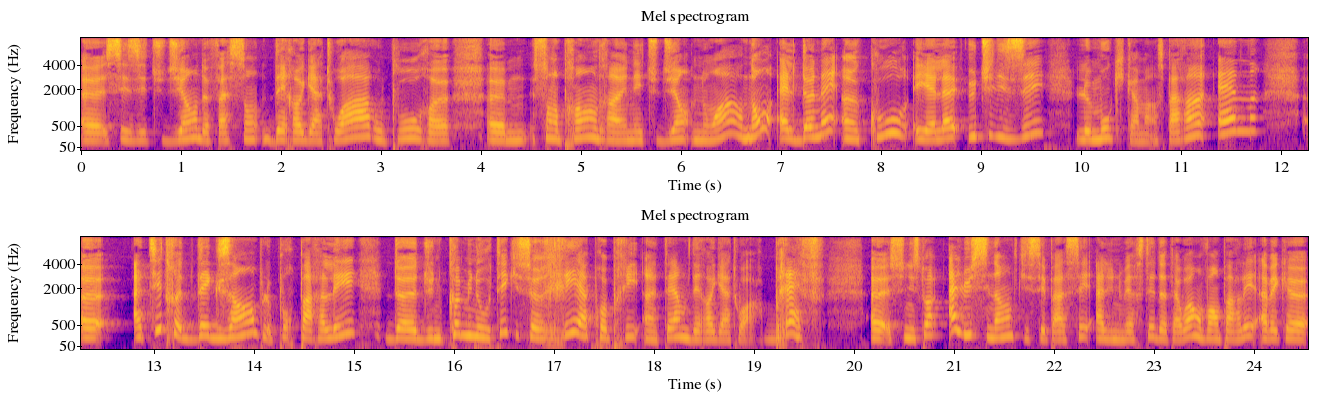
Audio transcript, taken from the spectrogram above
euh, ses étudiants de façon dérogatoire ou pour euh, euh, s'en prendre à un étudiant noir. Non, elle donnait un cours et elle a utilisé le mot qui commence par un N à titre d'exemple pour parler d'une communauté qui se réapproprie un terme dérogatoire. Bref, euh, c'est une histoire hallucinante qui s'est passée à l'Université d'Ottawa. On va en parler avec euh,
